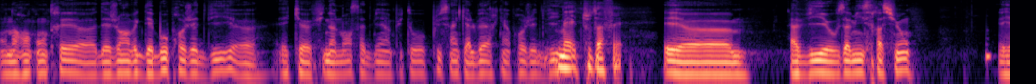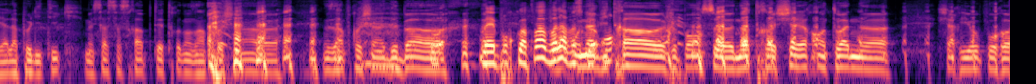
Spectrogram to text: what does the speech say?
on a rencontré des gens avec des beaux projets de vie et que finalement, ça devient plutôt plus un calvaire qu'un projet de vie. Mais tout à fait. Et avis aux administrations et à la politique. Mais ça, ça sera peut-être dans un prochain, euh, dans un prochain débat. Euh. Mais pourquoi pas Voilà, parce on invitera, euh, je pense, notre cher Antoine Chariot pour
